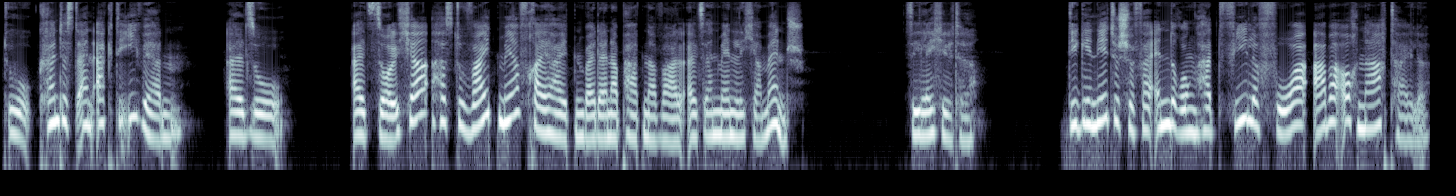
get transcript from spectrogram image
Du könntest ein Akti werden. Also, als solcher hast du weit mehr Freiheiten bei deiner Partnerwahl als ein männlicher Mensch. Sie lächelte. Die genetische Veränderung hat viele Vor-, aber auch Nachteile.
